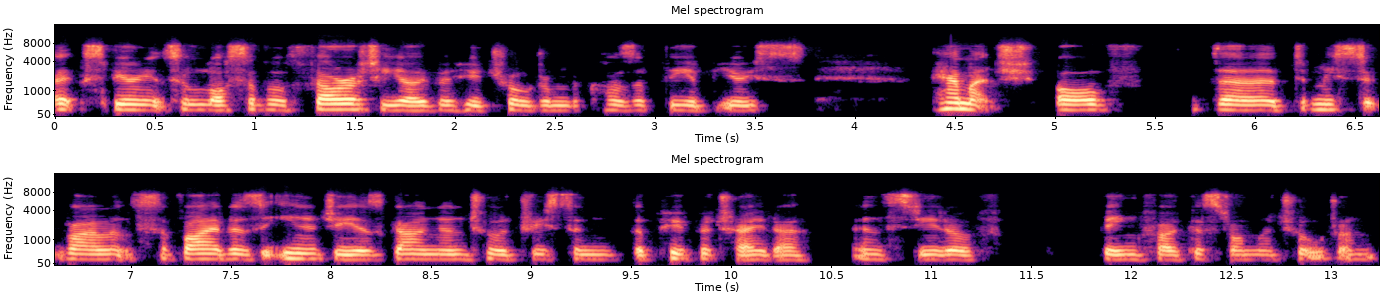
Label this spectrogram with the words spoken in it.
experience a loss of authority over her children because of the abuse? How much of the domestic violence survivor's energy is going into addressing the perpetrator instead of being focused on the children.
